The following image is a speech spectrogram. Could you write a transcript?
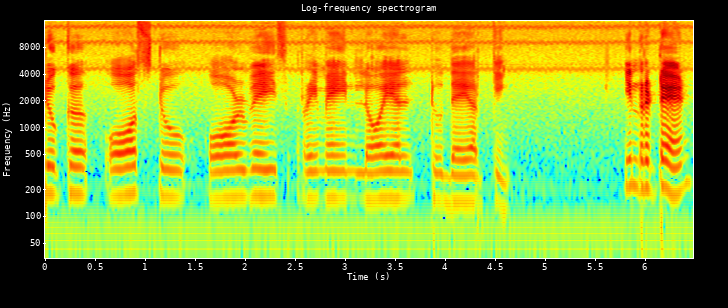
took oaths to always remain loyal to their king. In return,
